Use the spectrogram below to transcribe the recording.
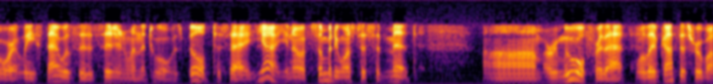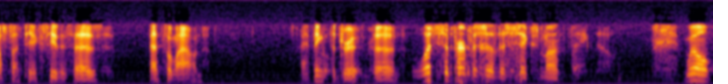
or at least that was the decision when the tool was built, to say, yeah, you know, if somebody wants to submit um, a removal for that, well, they've got this robots.txt that says that's allowed. I think the dri- the what's the purpose of the six month thing though? Well,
